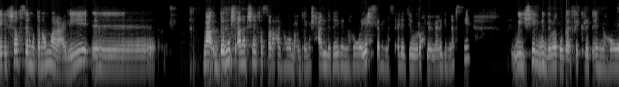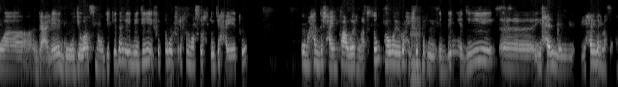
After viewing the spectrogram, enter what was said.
الشخص المتنمر عليه آه، ما قداموش أنا شايفة الصراحة إن هو ما قداموش حل غير إن هو يحسم المسألة دي ويروح للعلاج النفسي ويشيل من دماغه بقى فكرة إن هو ده علاج ودي وصمة ودي كده لأن دي في الأول وفي الآخر مصلحته ودي حياته ومحدش هينفعه غير نفسه هو يروح يشوف. ال- الدنيا دي آه، يحل يحل المسألة.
